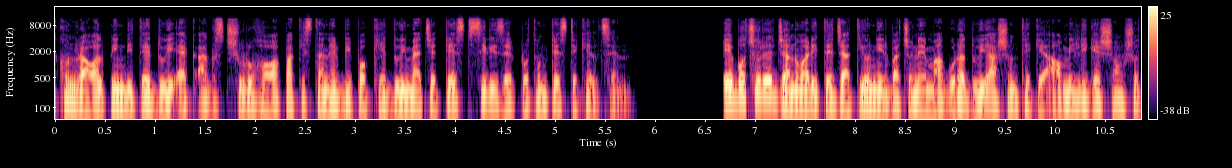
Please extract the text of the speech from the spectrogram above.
এখন রাওয়ালপিন্ডিতে দুই এক আগস্ট শুরু হওয়া পাকিস্তানের বিপক্ষে দুই ম্যাচের টেস্ট সিরিজের প্রথম টেস্টে খেলছেন। এ বছরের জানুয়ারিতে জাতীয় নির্বাচনে মাগুরা দুই আসন থেকে আওয়ামী লীগের সংসদ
